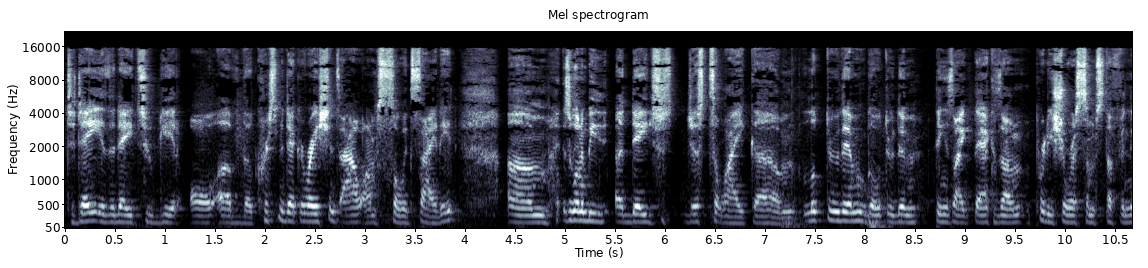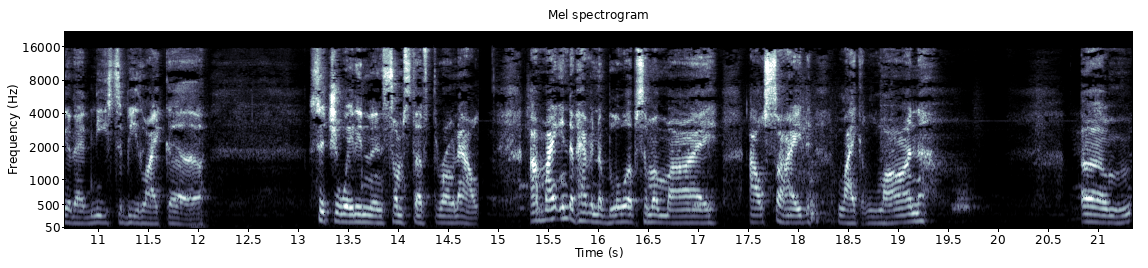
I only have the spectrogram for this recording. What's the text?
today is the day to get all of the Christmas decorations out. I'm so excited. Um, it's going to be a day just, just to like um, look through them, go through them, things like that. Because I'm pretty sure some stuff in there that needs to be like uh, situated and some stuff thrown out. I might end up having to blow up some of my outside like lawn um,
